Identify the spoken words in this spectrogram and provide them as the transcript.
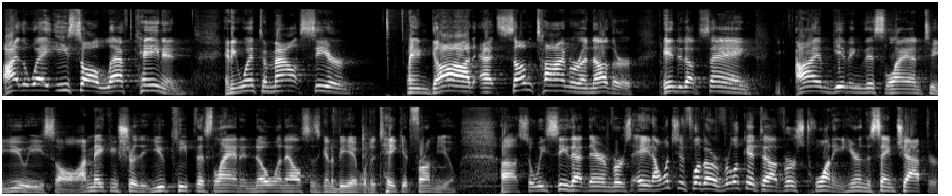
Either way, Esau left Canaan and he went to Mount Seir and God, at some time or another, ended up saying, I am giving this land to you, Esau. I'm making sure that you keep this land and no one else is going to be able to take it from you. Uh, so we see that there in verse 8. I want you to flip over. Look at uh, verse 20 here in the same chapter.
